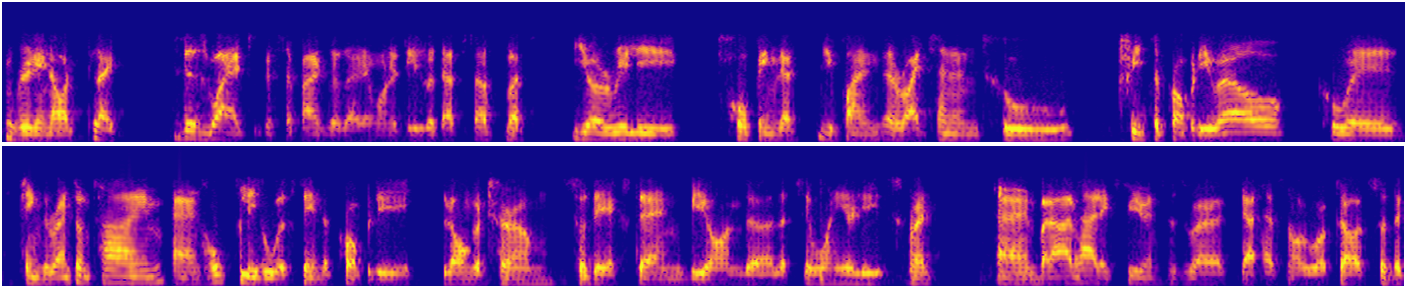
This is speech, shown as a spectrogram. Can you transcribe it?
really not like this is why I took a step back because I didn't want to deal with that stuff. But you're really hoping that you find a right tenant who treats the property well, who is paying the rent on time, and hopefully who will stay in the property longer term so they extend beyond the, let's say, one year lease, right? And but I've had experiences where that has not worked out. So that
